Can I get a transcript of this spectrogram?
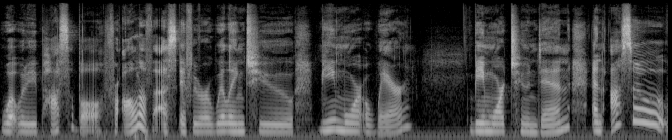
what would be possible for all of us if we were willing to be more aware be more tuned in, and also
